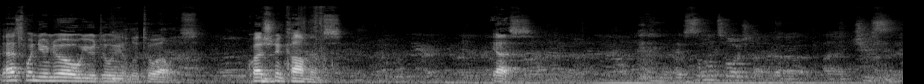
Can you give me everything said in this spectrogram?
that's when you know you're doing it litoelis. Question and comments? Yes. If someone told you like juicy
